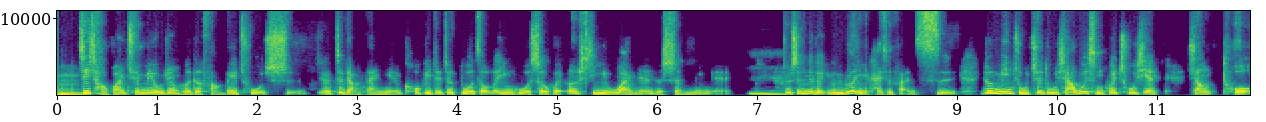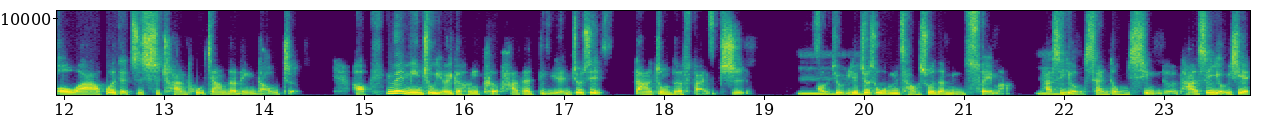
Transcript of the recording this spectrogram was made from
嗯，机场完全没有任何的防备措施。呃，这两三年 COVID 就夺走了英国社会二十一万人的生命，哎，嗯，就是那个舆论也开始反思，就民主制度下为什么会出现像脱欧啊，或者支持川普这样的领导者？好，因为民主有一个很可怕的敌人，就是大众的反制。好，就也就是我们常说的民粹嘛，它是有煽动性的，它是有一些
